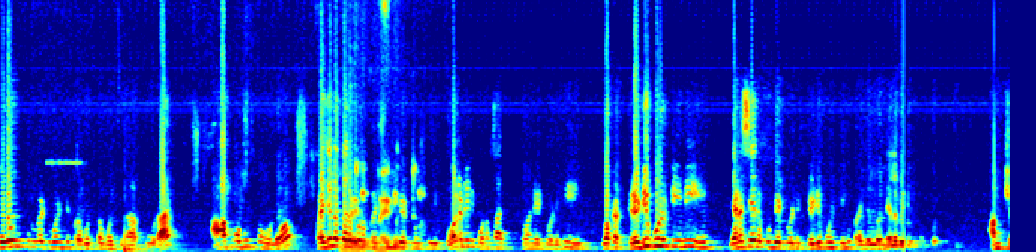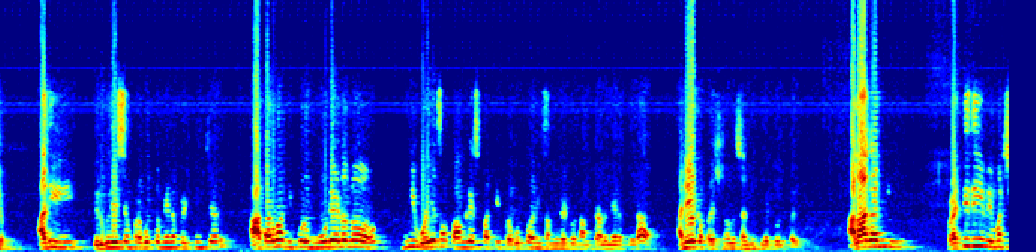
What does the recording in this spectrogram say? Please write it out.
కోరుకున్నటువంటి ప్రభుత్వం వచ్చినా కూడా ఆ ప్రభుత్వంలో ప్రజల తరపున. ప్రశ్నించేటువంటి ధోరణిని కొనసాగించడం అనేటువంటిది ఒక క్రెడిబిలిటీని జనసేనకు ఉండేటువంటి క్రెడిబిలిటీని ప్రజల్లో నిలబెట్టినటువంటి అంశం. అది తెలుగుదేశం ప్రభుత్వం మీద ప్రశ్నించారు. ఆ తర్వాత ఇప్పుడు మూడేళ్ళలో ఈ వైఎస్ఆర్ కాంగ్రెస్ పార్టీ ప్రభుత్వానికి సంబంధించినటువంటి అంశాల మీద కూడా అనేక ప్రశ్నలు సంధించినటువంటి పరిస్థితి. అలాగని ప్రతిదీ విమర్శ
